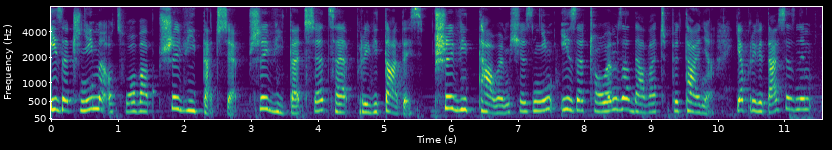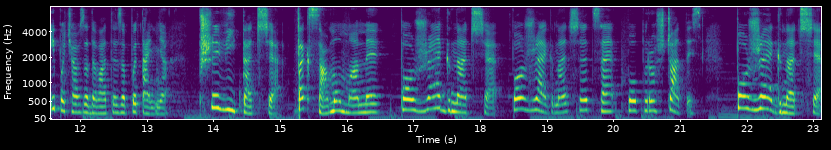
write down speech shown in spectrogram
I zacznijmy od słowa przywitać się. Przywitać się це привітатись. Przywitałem się з ним і zacząłem zadawać pytania. Я привітався з ним і почав задавати запитання. Przywitać się. Так само mamy pożegnać się. Pożegnać się це попрощатись. Pożegnać się.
